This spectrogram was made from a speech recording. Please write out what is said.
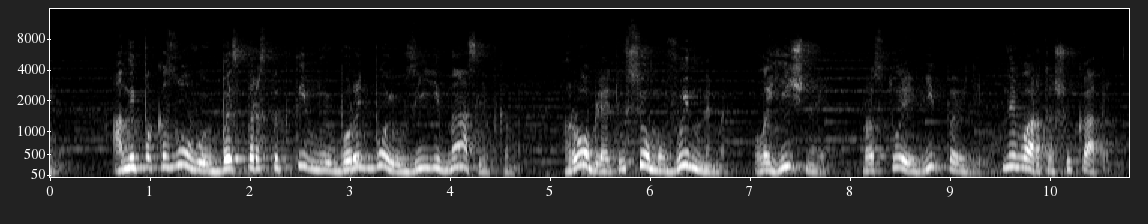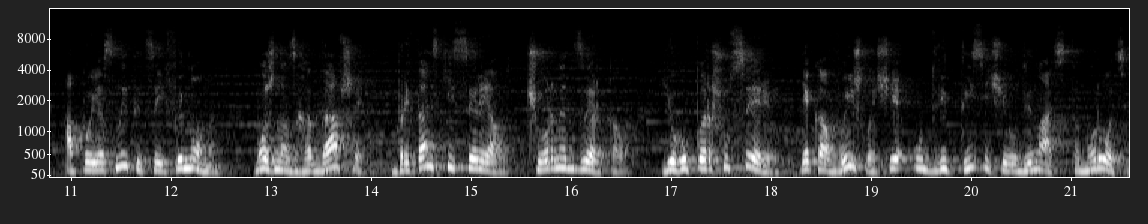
а не показовою безперспективною боротьбою з її наслідками, роблять у всьому винними логічної, простої відповіді не варто шукати, а пояснити цей феномен можна згадавши британський серіал Чорне дзеркало, його першу серію, яка вийшла ще у 2011 році.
